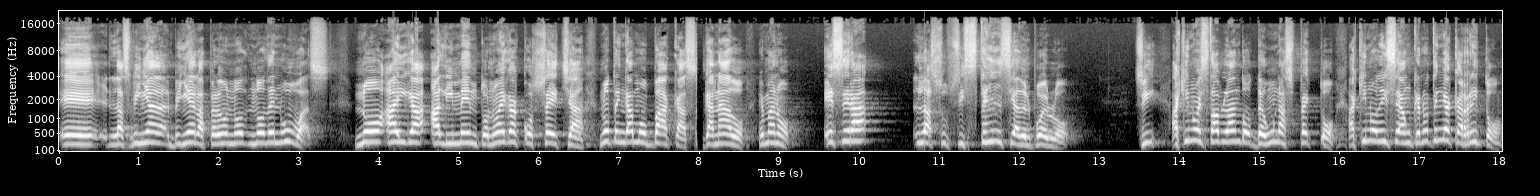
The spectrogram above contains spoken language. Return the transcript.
eh, las viñeras, perdón, no, no den uvas no haya alimento, no haya cosecha, no tengamos vacas, ganado. Hermano, esa era la subsistencia del pueblo. ¿Sí? Aquí no está hablando de un aspecto. Aquí no dice, aunque no tenga carrito.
